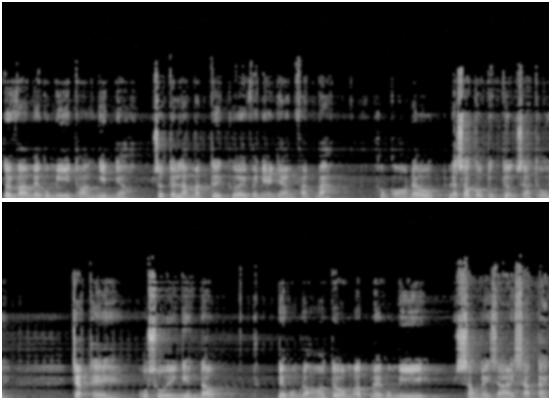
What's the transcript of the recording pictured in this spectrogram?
Tôi và Megumi thoáng nhìn nhau, Rồi tôi làm mặt tươi cười và nhẹ nhàng phản bác. Không có đâu, Là do cậu tưởng tượng ra thôi. Chắc thế Usui nghiêng đầu. Đêm hôm đó tôi ôm ấp Megumi Sau ngày dài xa cách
